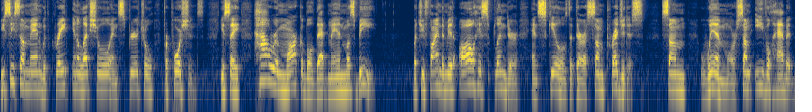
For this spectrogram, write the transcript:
You see some man with great intellectual and spiritual proportions, you say, How remarkable that man must be! But you find amid all his splendor and skills that there are some prejudice, some whim, or some evil habit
